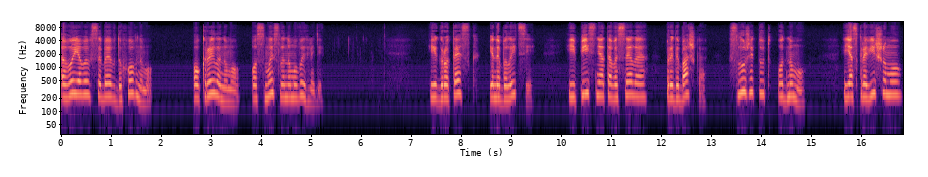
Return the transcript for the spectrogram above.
виявив себе в духовному окриленому, осмисленому вигляді. І гротеск, і небелиці, і пісня та веселе придибашка служать тут одному яскравішому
